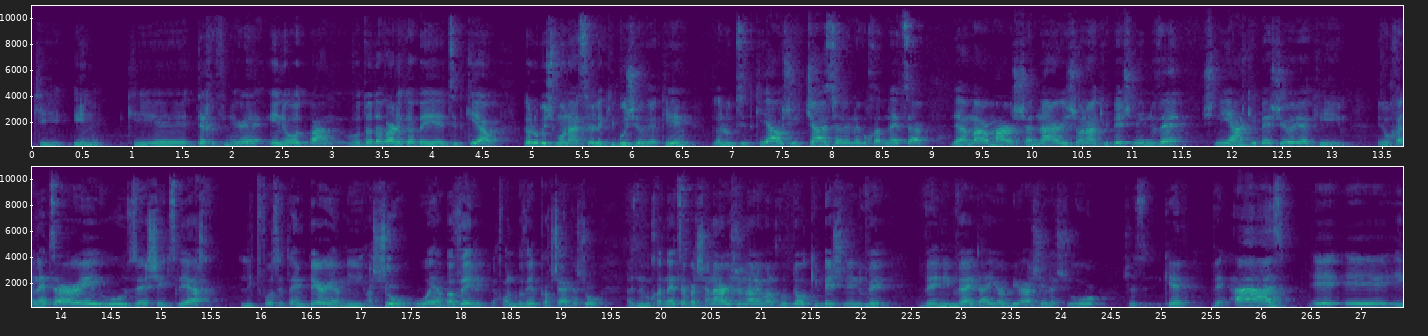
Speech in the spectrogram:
כי הנה, כי uh, תכף נראה, הנה עוד פעם, ואותו דבר לגבי צדקיהו, גלו ב-18 לכיבוש יהויקים, גלו צדקיהו שהיא 19 לנבוכדנצר, דאמר מר שנה ראשונה כיבש ננבה, שנייה כיבש יהויקים. נבוכדנצר הרי הוא זה שהצליח לתפוס את האימפריה מאשור, הוא היה בבל, נכון? בבל כבשה את אשור. אז נבוכדנצר בשנה הראשונה למלכותו כיבש ננבה, וננבה הייתה עיר הבירה של אשור, של, כן? ואז אה, אה,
